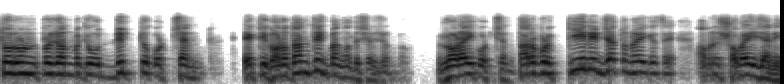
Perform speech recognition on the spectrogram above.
তরুণ প্রজন্মকে উদ্দীপ্ত করছেন একটি গণতান্ত্রিক বাংলাদেশের জন্য লড়াই করছেন তার উপর কি নির্যাতন হয়ে গেছে আমরা সবাই জানি।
